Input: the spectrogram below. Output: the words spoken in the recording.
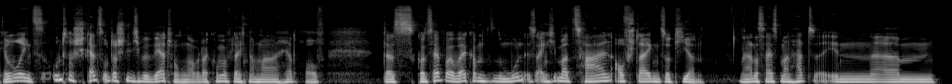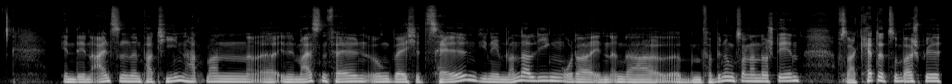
Die haben übrigens unter, ganz unterschiedliche Bewertungen, aber da kommen wir vielleicht nochmal her drauf. Das Konzept bei Welcome to the Moon ist eigentlich immer Zahlen aufsteigend sortieren. Ja, das heißt, man hat in, ähm, in den einzelnen Partien hat man äh, in den meisten Fällen irgendwelche Zellen, die nebeneinander liegen oder in irgendeiner äh, Verbindung zueinander stehen, auf einer Kette zum Beispiel.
